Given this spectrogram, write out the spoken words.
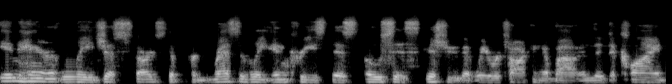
inherently just starts to progressively increase this osis issue that we were talking about and the decline.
